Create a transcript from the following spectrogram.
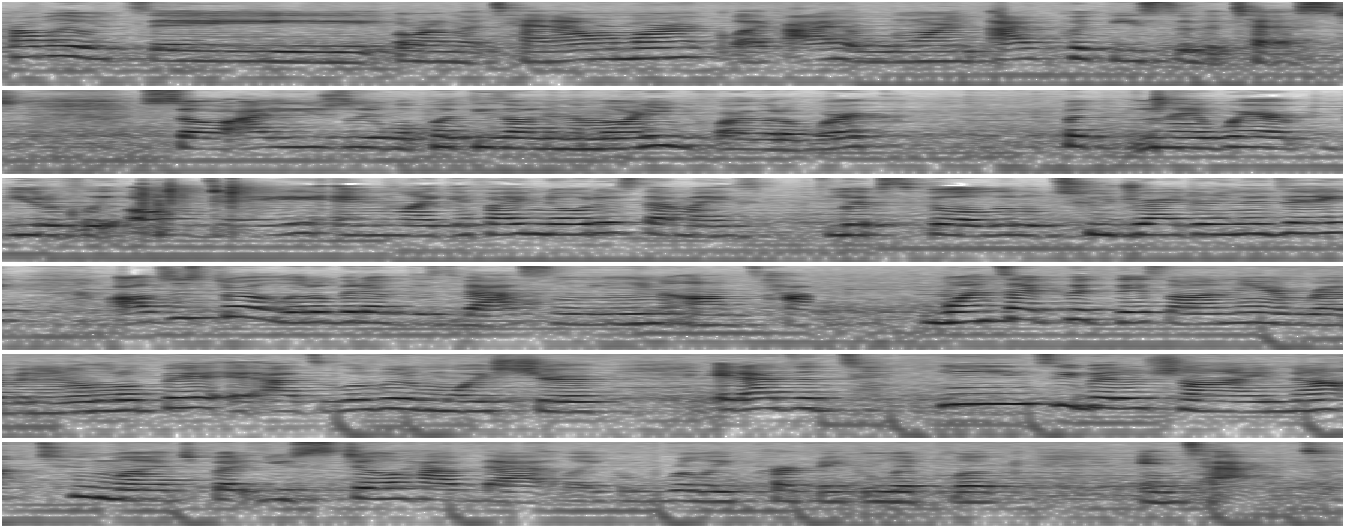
probably would say around the 10 hour mark. Like I have worn I've put these to the test. So I usually will put these on in the morning before I go to work. But they wear beautifully all day. And like if I notice that my lips feel a little too dry during the day I'll just throw a little bit of this Vaseline on top. Once I put this on there and rub it in a little bit it adds a little bit of moisture. It adds a teensy bit of shine not too much but you still have that like really perfect lip look intact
